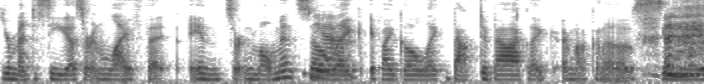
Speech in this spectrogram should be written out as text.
you're meant to see a certain life that in certain moments. So Yeah. like if I go like back to back, like I'm not gonna see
